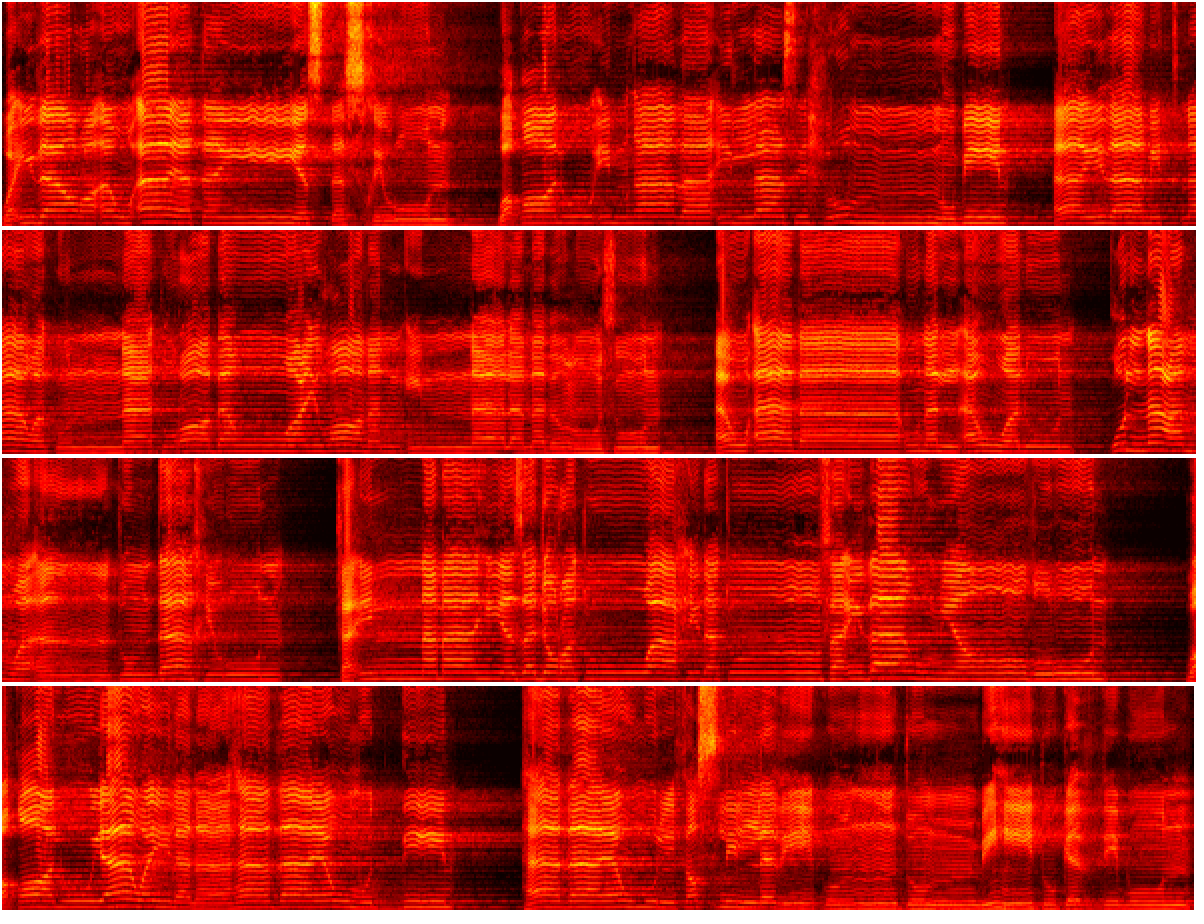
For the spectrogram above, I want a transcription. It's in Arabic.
واذا راوا إيه يستسخرون وقالوا ان هذا الا سحر مبين أإذا متنا وكنا ترابا وعظاما إنا لمبعوثون أو آباؤنا الأولون قل نعم وأنتم داخرون فإنما هي زجرة واحدة فإذا هم ينظرون وقالوا يا ويلنا هذا يوم الدين هذا يوم الفصل الذي كنتم به تكذبون.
